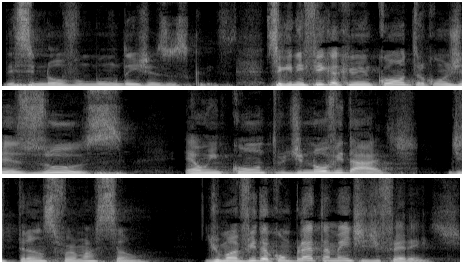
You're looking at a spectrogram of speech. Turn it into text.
desse novo mundo em Jesus Cristo. Significa que o encontro com Jesus é um encontro de novidade, de transformação, de uma vida completamente diferente.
